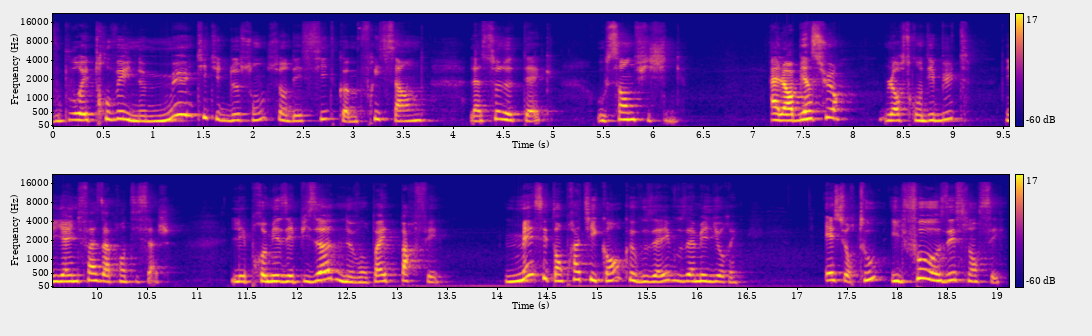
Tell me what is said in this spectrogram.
Vous pourrez trouver une multitude de sons sur des sites comme Freesound, la Sonothèque ou Soundfishing. Alors bien sûr, lorsqu'on débute, il y a une phase d'apprentissage. Les premiers épisodes ne vont pas être parfaits, mais c'est en pratiquant que vous allez vous améliorer. Et surtout, il faut oser se lancer.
